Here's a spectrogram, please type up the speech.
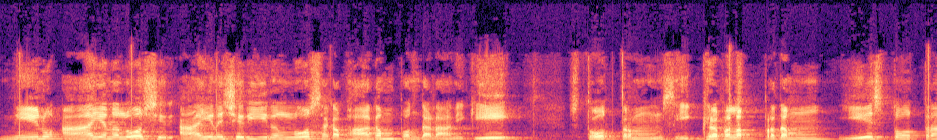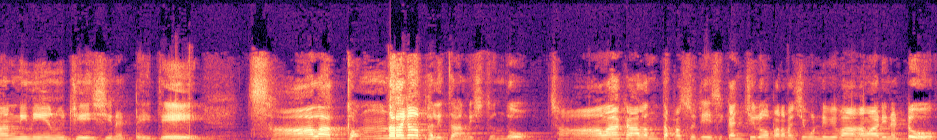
నేను ఆయనలో శరీ ఆయన శరీరంలో సగభాగం పొందడానికి స్తోత్రం శీఘ్రఫలప్రదం. ఏ స్తోత్రాన్ని నేను చేసినట్టయితే చాలా తొందరగా ఫలితాన్ని ఇస్తుందో చాలా కాలం తపస్సు చేసి కంచిలో పరమశివుణ్ణి వివాహం ఆడినట్టు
